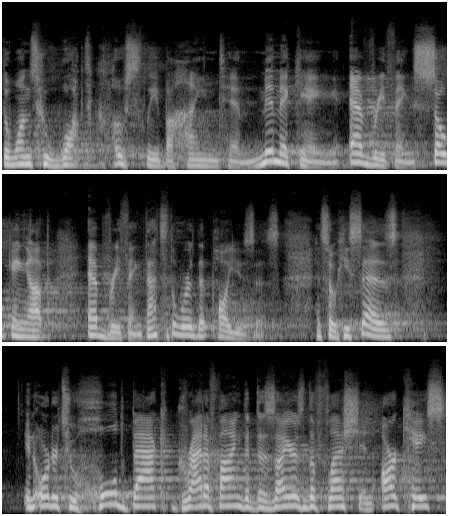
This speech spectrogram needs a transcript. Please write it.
the ones who walked closely behind him, mimicking everything, soaking up everything. That's the word that Paul uses. And so he says, in order to hold back gratifying the desires of the flesh, in our case,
